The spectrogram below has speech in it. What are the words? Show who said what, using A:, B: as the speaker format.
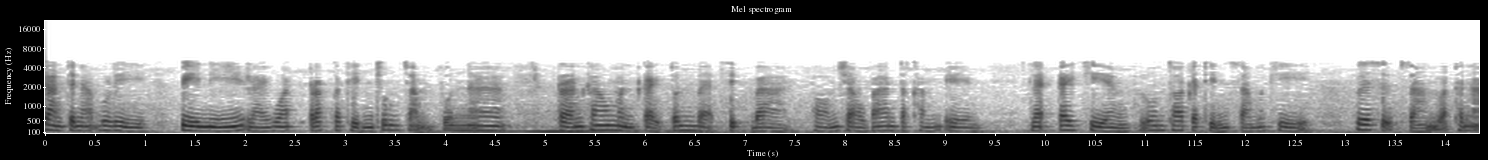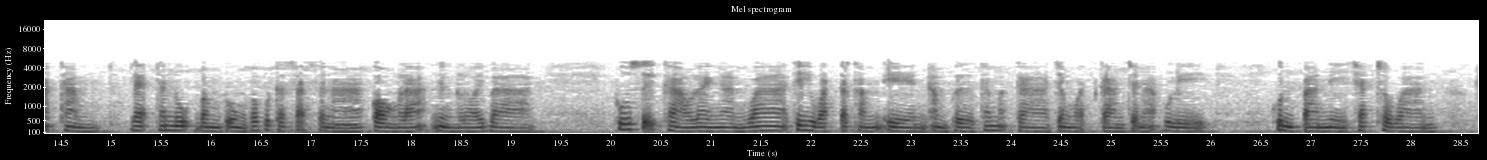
A: กาญจนบุรี ปีนี้หลายวัดรับกระถินชุ่มฉ่ำทั่วหน้า ร้านข้าวมันไก่ต้นแบบสิบบาท พร้อมชาวบ้านตะคำเอง และใกล้เคียงร่วมทอดกระถินสามัคคี เพื่อสืบสานวัฒนธรรม และธนุบำรุงพระพุทธศาสนากองละหนึ่งร้อยบาท ผู้สื่อข่าวรายงานว่าที่วัดตะคำเอนอำเภอธรรมกาจังหวัดกาญจนบุรี คุณปานีชัชวาน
